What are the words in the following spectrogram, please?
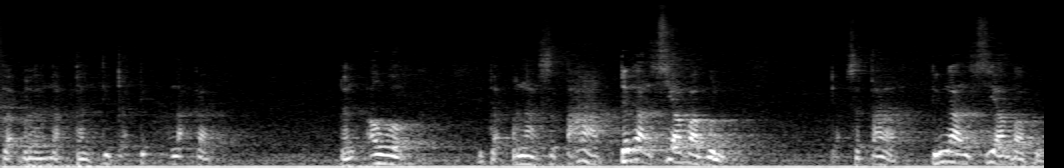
tidak beranak dan tidak Dan Allah tidak pernah setara dengan siapa pun. Tidak setara dengan siapa pun.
